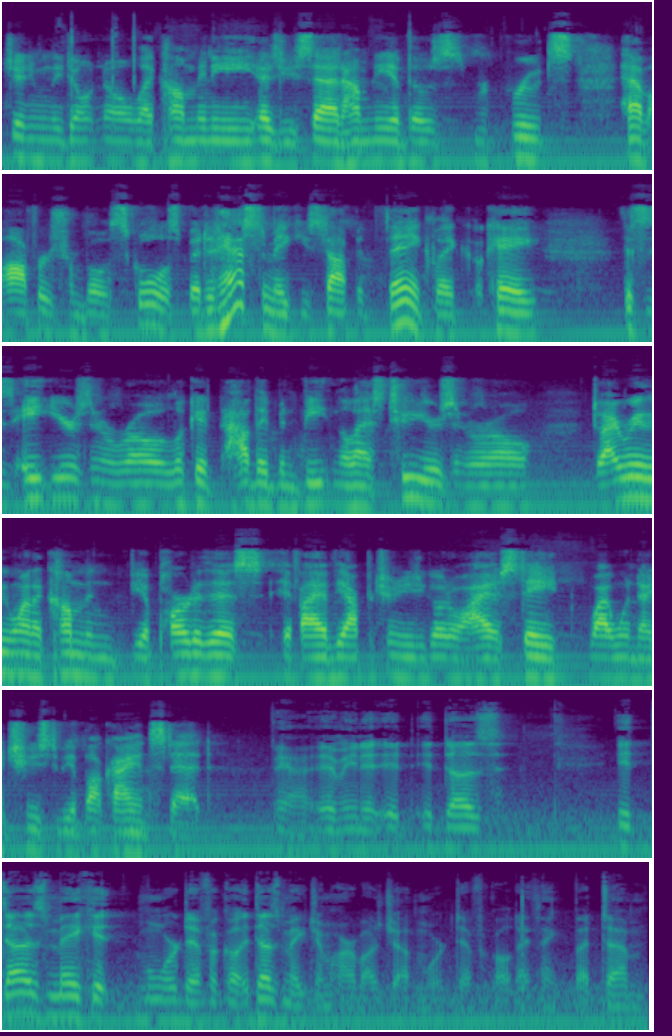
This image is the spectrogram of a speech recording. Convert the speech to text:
genuinely don't know like how many, as you said, how many of those recruits have offers from both schools. But it has to make you stop and think, like, okay, this is eight years in a row. Look at how they've been beaten the last two years in a row. Do I really want to come and be a part of this? If I have the opportunity to go to Ohio State, why wouldn't I choose to be a Buckeye instead? Yeah, I mean, it, it, it does it does make it more difficult. It does make Jim Harbaugh's job more difficult, I think. But um,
